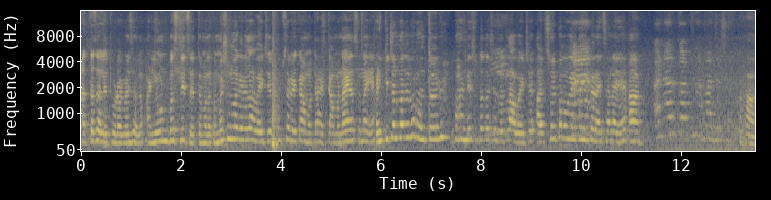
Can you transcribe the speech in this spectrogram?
आत्ता झालं थोडा वेळ झाला. आणि येऊन बसलीच आहे तर मला तर मशीन वगैरे लावायचे. खूप सगळे कामं तर आहेत कामं नाही असं नाही आहे आणि किचनमध्ये बघाल तर भांडे सुद्धा तसेच लावायचे. आज स्वयंपाक वगैरे काही करायचा नाही आहे हां.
